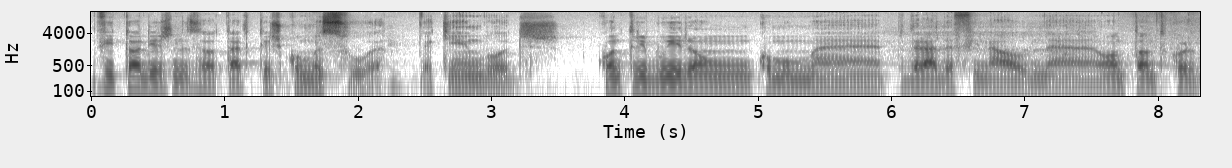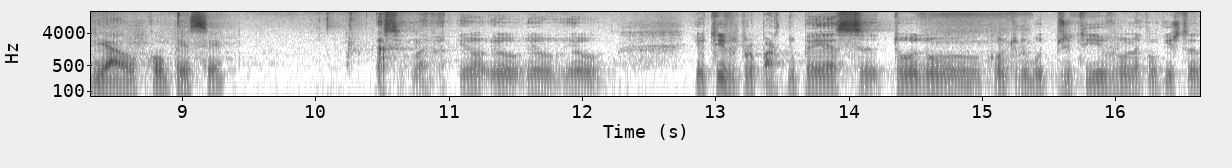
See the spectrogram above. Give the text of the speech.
Vitórias nas autárquicas como a sua, aqui em Lourdes, contribuíram como uma pedrada final na ontante cordial com o PC? Assim, eu, eu, eu, eu, eu tive por parte do PS todo um contributo positivo na conquista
